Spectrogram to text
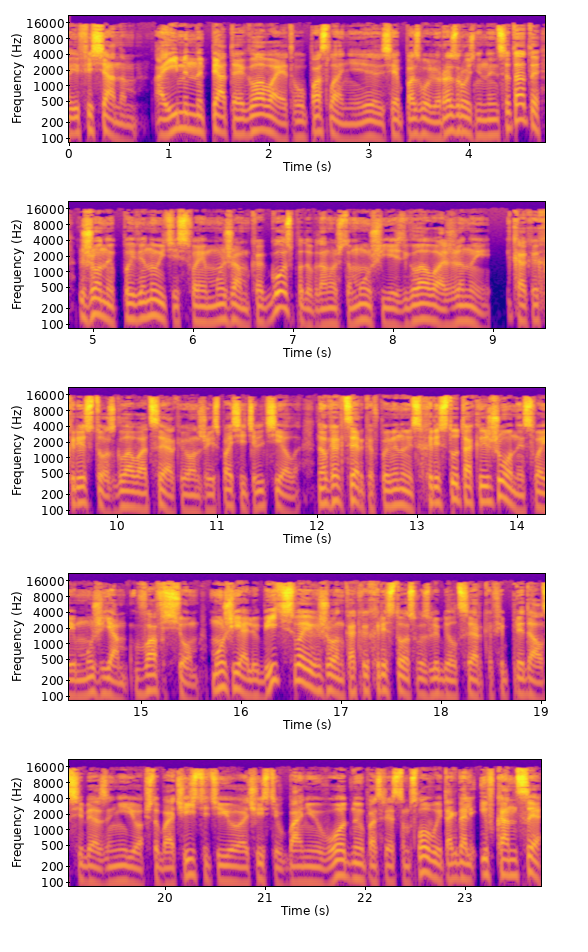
Ефесянам а именно пятая глава этого послания, я себе позволю разрозненные цитаты, «Жены, повинуйтесь своим мужам как Господу, потому что муж есть глава жены, как и Христос, глава церкви, он же и спаситель тела. Но как церковь повинуется Христу, так и жены своим мужьям во всем. Мужья, любите своих жен, как и Христос возлюбил церковь и предал себя за нее, чтобы очистить ее, очистив баню водную посредством слова и так далее. И в конце,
